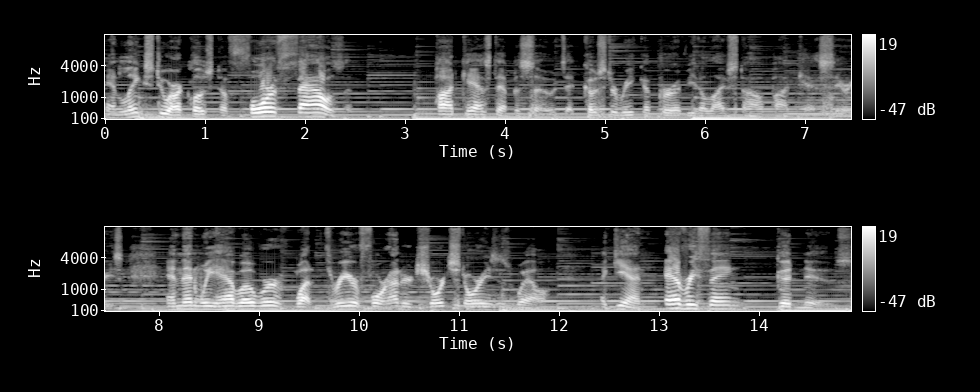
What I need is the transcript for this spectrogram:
and links to our close to 4,000 podcast episodes at Costa Rica Pura Vida Lifestyle podcast series. And then we have over, what, three or 400 short stories as well. Again, everything good news.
